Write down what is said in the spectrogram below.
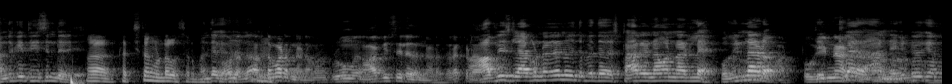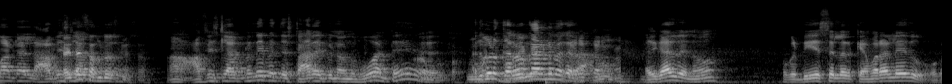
అందుకే తీసిండేది ఆ, ఖచ్చితంగా ఉండాలి సార్ రూమ్ ఆఫీసే లేదన్నాడు సార్ అక్కడ? ఆఫీస్ లేకుండానే నువ్వు ఇంత పెద్ద స్టార్ అయినావన్నాడులే. పొగిడినాడు. పొగిడినాడు. నెగిటివ్గా మాట్లాడలే. ఆఫీస్ సంతోషమే సార్. ఆ, ఆఫీస్ లేకుండానే పెద్ద స్టార్ అయిపోయినావు నువ్వు అంటే అది కూడా గర్వకారణమే కదా. అది కాదు వేణు. ఒక డిఎస్ఎల్ఆర్ కెమెరా లేదు ఒక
